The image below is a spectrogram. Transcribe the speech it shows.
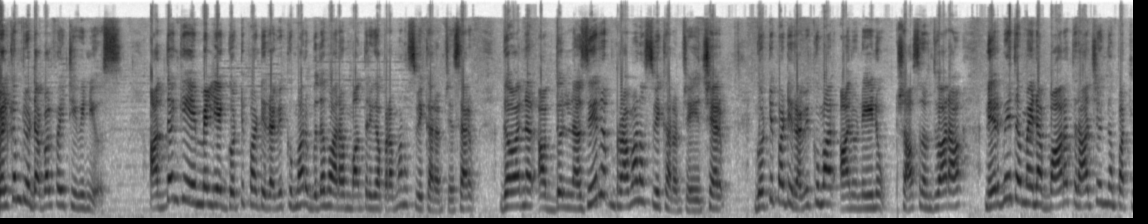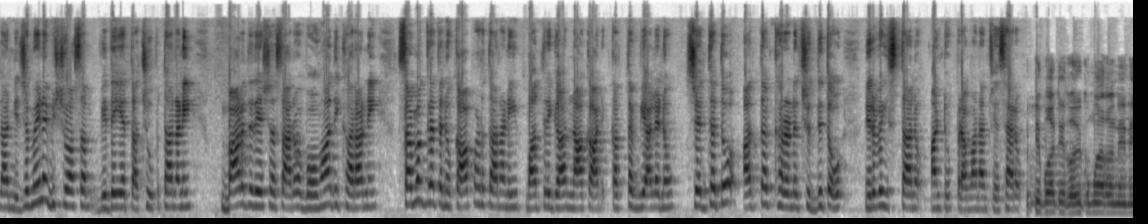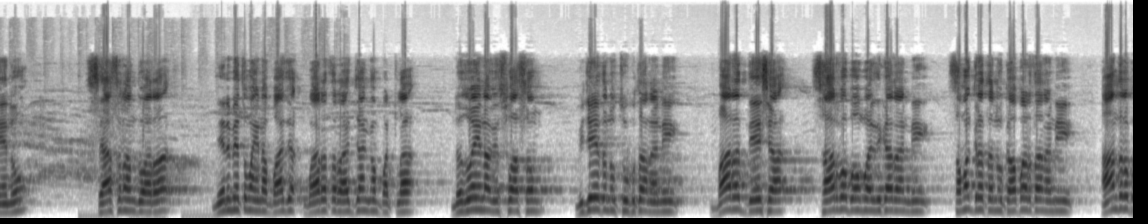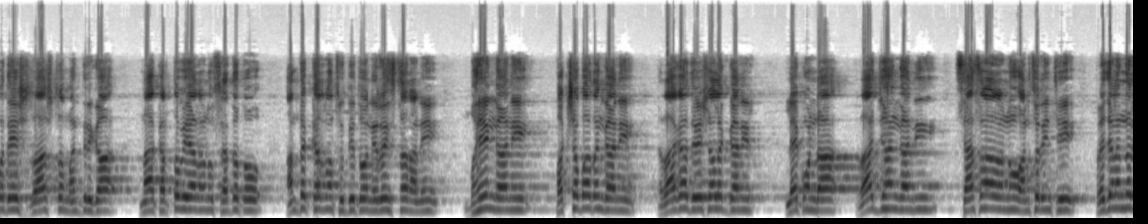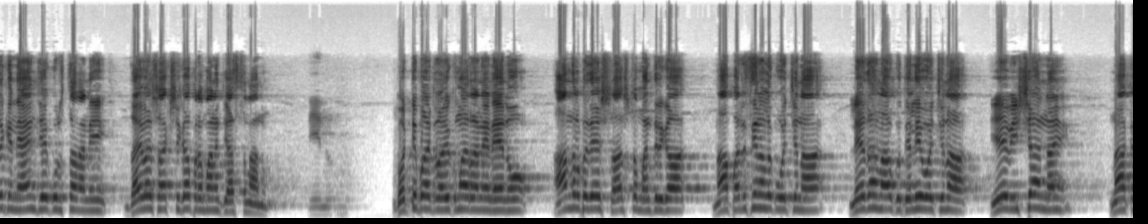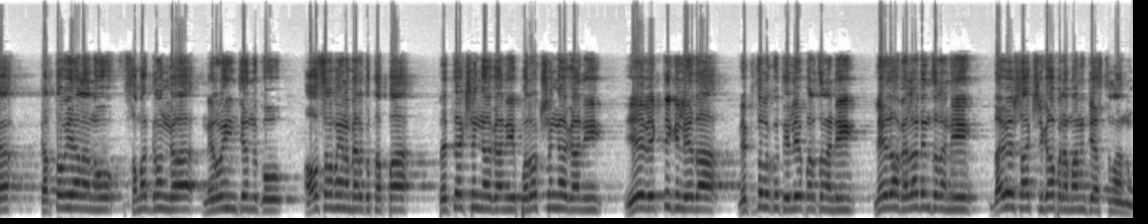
Welcome to double five TV news. Addanki MLA Gottipati Ravikumar బుధవారం మంత్రిగా ప్రమాణ స్వీకారం చేశారు. గవర్నర్ అబ్దుల్ నజీర్ ప్రమాణ స్వీకారం చేయించారు. గొట్టిపాటి రవికుమార్ అను నేను శాసనం ద్వారా నిర్మితమైన భారత రాజ్యాంగం పట్ల నిజమైన విశ్వాసం విధేయత చూపుతానని భారతదేశ సార్వభౌమాధికారాన్ని సమగ్రతను కాపాడుతానని మంత్రిగా నా కర్తవ్యాలను శ్రద్ధతో అంతఃకరణ శుద్ధితో నిర్వహిస్తాను అంటూ ప్రమాణం చేశారు. రవికుమార్ అనే నేను శాసనం ద్వారా నిర్మితమైన బాజ భారత రాజ్యాంగం పట్ల మృదువైన విశ్వాసం విజేతను చూపుతానని భారతదేశ సార్వభౌమాధికారాన్ని సమగ్రతను కాపాడతానని ఆంధ్రప్రదేశ్ రాష్ట్ర మంత్రిగా నా కర్తవ్యాలను శ్రద్ధతో అంతఃకరణ శుద్ధితో నిర్వహిస్తానని భయం కానీ పక్షపాతం కానీ రాగాద్వేషాలకు కానీ లేకుండా రాజ్యాంగాన్ని శాసనాలను అనుసరించి ప్రజలందరికీ న్యాయం చేకూరుస్తానని దైవ సాక్షిగా ప్రమాణం చేస్తున్నాను. నేను గొట్టిపాటి రవికుమార్ అనే నేను ఆంధ్రప్రదేశ్ రాష్ట్ర మంత్రిగా నా పరిశీలనలకు వచ్చిన లేదా నాకు తెలియవచ్చిన ఏ విషయాన్ని నా క- కర్తవ్యాలను సమగ్రంగా నిర్వహించేందుకు అవసరమైన మేరకు తప్ప ప్రత్యక్షంగా కానీ పరోక్షంగా కానీ ఏ వ్యక్తికి లేదా వ్యక్తులకు తెలియపరచనని లేదా వెల్లడించనని దైవ సాక్షిగా ప్రమాణం చేస్తున్నాను.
